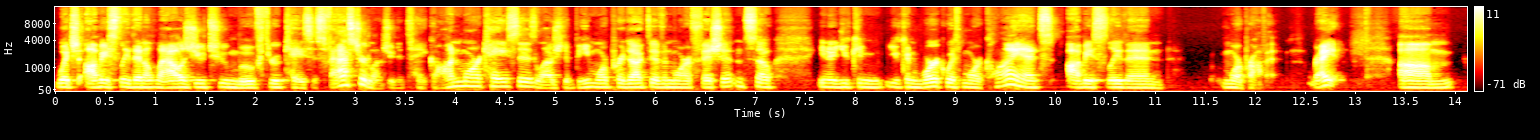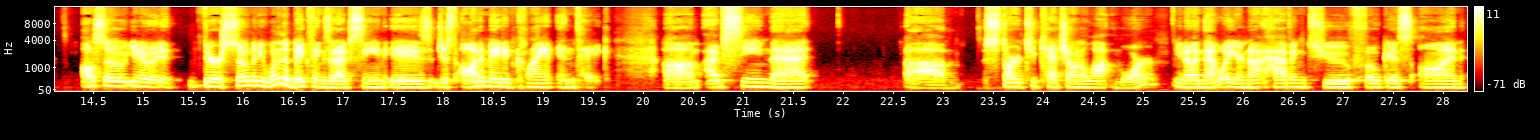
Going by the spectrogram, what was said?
which obviously then allows you to move through cases faster, allows you to take on more cases, allows you to be more productive and more efficient. And so, you know, you can you can work with more clients, obviously, then more profit, right? Um, also, you know, it, there are so many. One of the big things that I've seen is just automated client intake. Um, I've seen that um, start to catch on a lot more, you know, and that way you're not having to focus on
